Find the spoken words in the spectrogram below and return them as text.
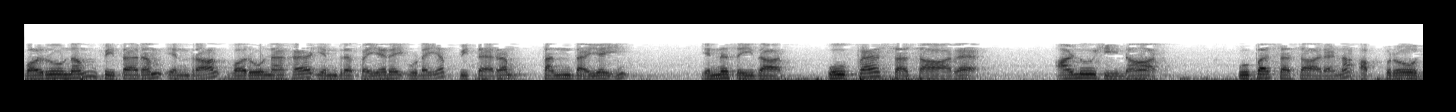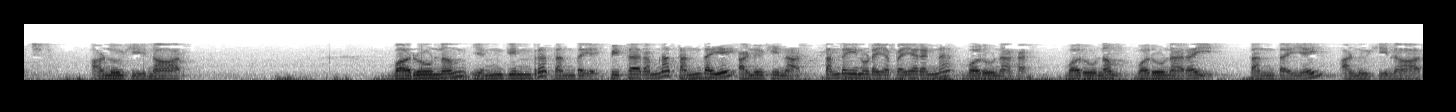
வருணம் பிதரம் என்றால் வருணக என்ற பெயரை உடைய பிதரம் தந்தையை. என்ன செய்தார்? உபசசார அணுகினார். உபசசாரண அப்ரோச் அணுகினார். வருணம் என்கின்ற தந்தையை பிதரம்னா தந்தையை அணுகினார். தந்தையினுடைய பெயர் என்ன? வருணக. வருணம் வருணரை தந்தையை அணுகினார்.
